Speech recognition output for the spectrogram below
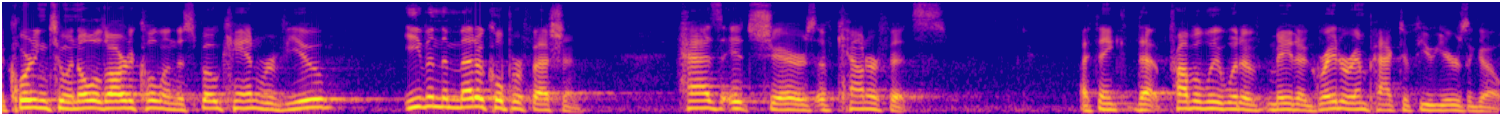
According to an old article in the Spokane Review, even the medical profession has its shares of counterfeits. I think that probably would have made a greater impact a few years ago.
